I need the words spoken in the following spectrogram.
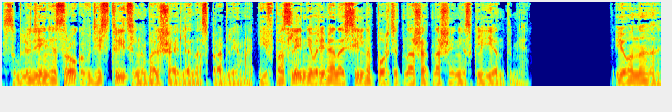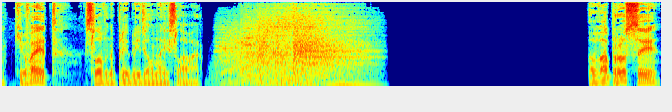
Соблюдение сроков действительно большая для нас проблема, и в последнее время она сильно портит наши отношения с клиентами. Иона кивает, словно предвидел мои слова. Вопросы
